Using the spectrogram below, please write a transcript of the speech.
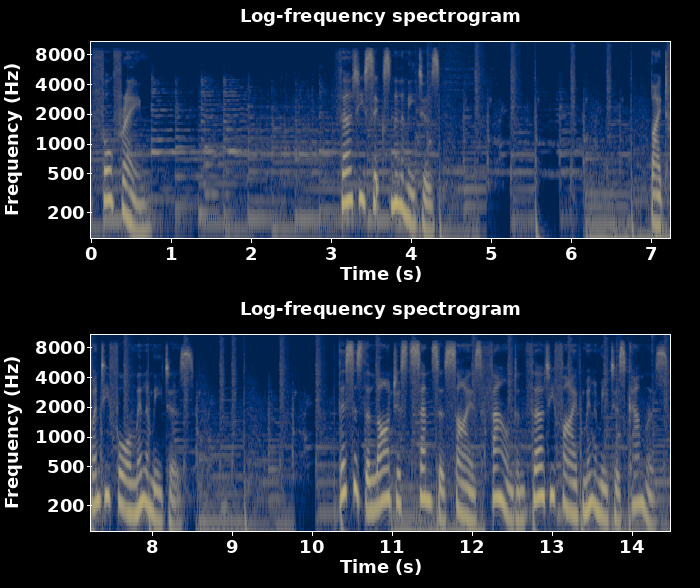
Full frame 36 mm by 24 mm. This is the largest sensor size found in 35 mm cameras.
